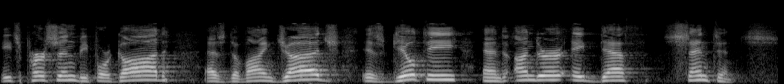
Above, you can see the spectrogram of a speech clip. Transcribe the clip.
Each person before God, as divine judge, is guilty and under a death sentence.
